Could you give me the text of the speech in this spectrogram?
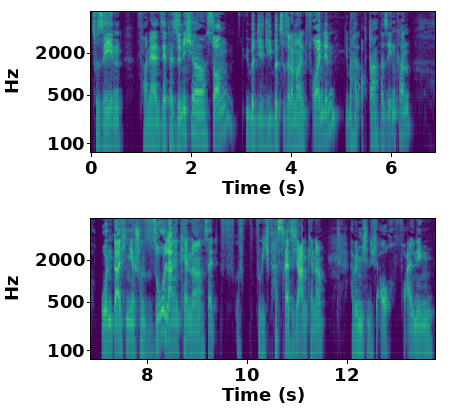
zu sehen. Von ein sehr persönlicher Song über die Liebe zu seiner neuen Freundin, die man halt auch da sehen kann. Und da ich ihn ja schon so lange kenne, seit wirklich fast 30 Jahren kenne, habe ich mich natürlich auch vor allen Dingen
